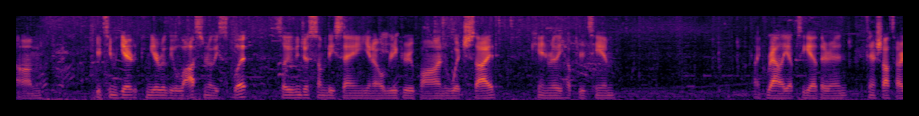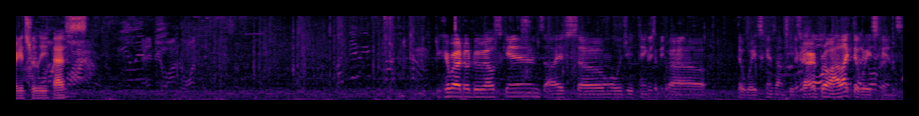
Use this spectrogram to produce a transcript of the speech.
um, your team get, can get really lost and really split. So even just somebody saying, you know, regroup on which side can really help your team like rally up together and finish off targets really fast. You care about OWL skins? Uh, if so, what would you think about the away skins on PTR? Bro, I like the away skins.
